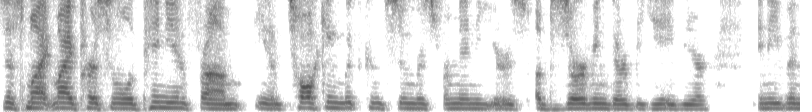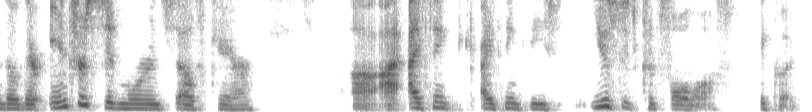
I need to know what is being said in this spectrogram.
just my, my personal opinion from you know talking with consumers for many years observing their behavior and even though they're interested more in self-care uh, I, I, think i think these usage could fall off it could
